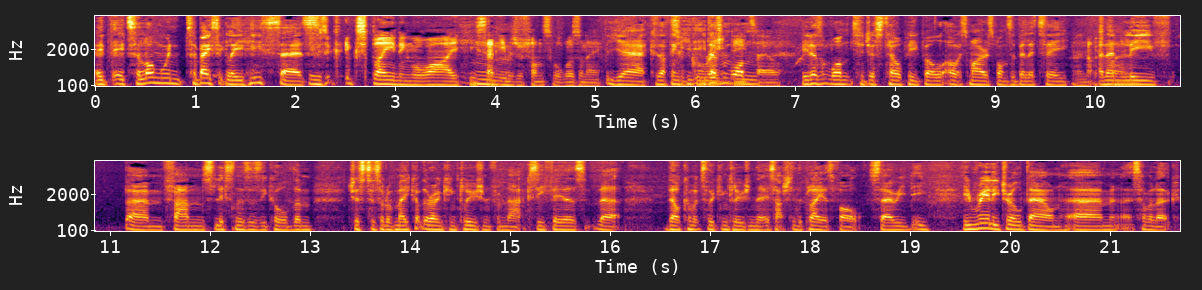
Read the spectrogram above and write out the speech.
It, it's a long wind. So basically, he says, He was explaining why he said he was responsible, wasn't he? yeah, because I think he, he doesn't want he doesn't want to just tell people, oh, it's my responsibility, And and then leave um, fans, listeners, as he called them, just to sort of make up their own conclusion from that, because he fears that they'll come up to the conclusion that it's actually the player's fault. So he he, he really drilled down. Um, let's have a look.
